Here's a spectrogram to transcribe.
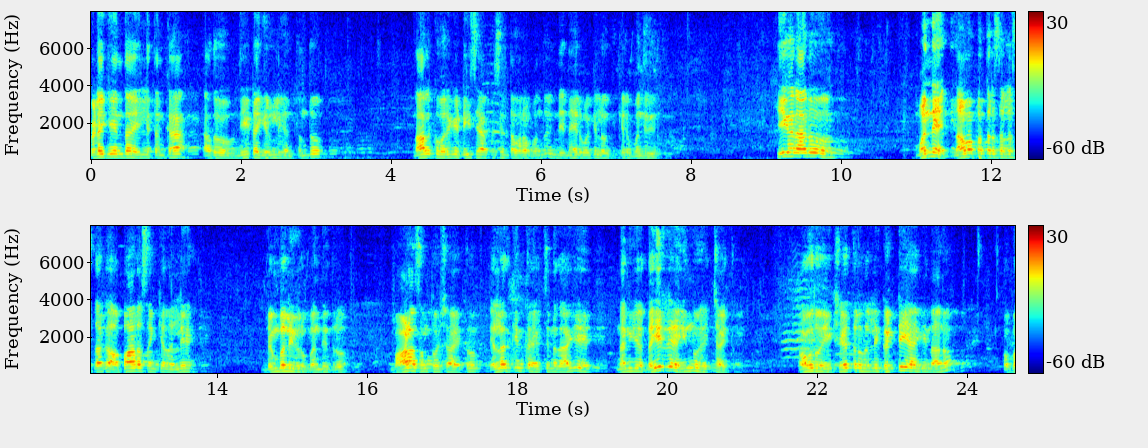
ಬೆಳಗ್ಗೆಯಿಂದ ಇಲ್ಲಿ ತನಕ ಅದು ನೀಟಾಗಿರಲಿ ಅಂತಂದು ನಾಲ್ಕುವರೆಗೆ ಡಿ ಸಿ ಆಫೀಸಿಂದ ಹೊರಗೆ ಬಂದು ಇಲ್ಲಿ ನೇರವಾಗಿ ಲೌಕಿಕರಿಗೆ ಬಂದಿದ್ದೀನಿ ಈಗ ನಾನು ಮೊನ್ನೆ ನಾಮಪತ್ರ ಸಲ್ಲಿಸಿದಾಗ ಅಪಾರ ಸಂಖ್ಯೆಯಲ್ಲಿ ಬೆಂಬಲಿಗರು ಬಂದಿದ್ರು. ಬಹಳ ಸಂತೋಷ ಆಯಿತು. ಎಲ್ಲದಕ್ಕಿಂತ ಹೆಚ್ಚಿನದಾಗಿ ನನಗೆ ಧೈರ್ಯ ಇನ್ನೂ ಹೆಚ್ಚಾಯಿತು. ಹೌದು, ಈ ಕ್ಷೇತ್ರದಲ್ಲಿ ಗಟ್ಟಿಯಾಗಿ ನಾನು ಒಬ್ಬ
